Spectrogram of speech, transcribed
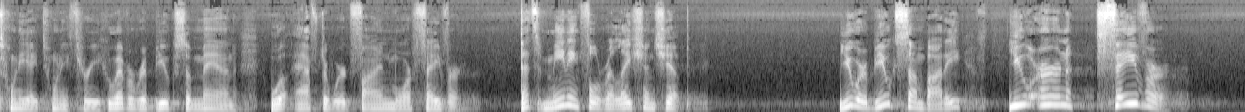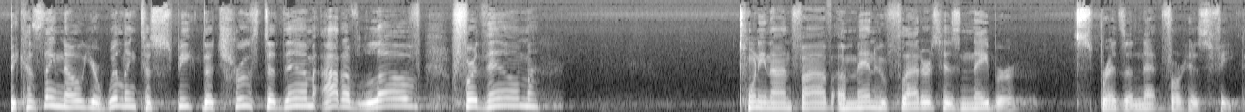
28 23. Whoever rebukes a man will afterward find more favor. That's meaningful relationship. You rebuke somebody, you earn favor because they know you're willing to speak the truth to them out of love for them. 29 5 A man who flatters his neighbor spreads a net for his feet.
